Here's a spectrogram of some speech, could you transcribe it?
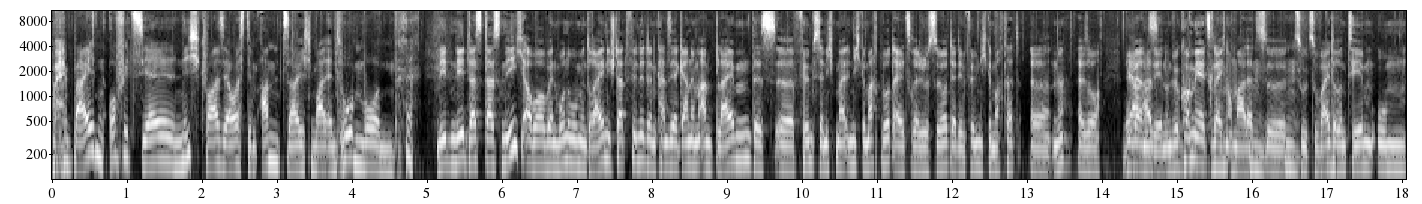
bei beiden offiziell nicht quasi aus dem Amt, sage ich mal, enthoben worden. Nee, nee, das, das nicht, aber wenn Wonder Woman 3 nicht stattfindet, dann kann sie ja gerne im Amt bleiben des äh, Films, der nicht mal nicht gemacht wird, als Regisseur, der den Film nicht gemacht hat. Äh, ne? Also wir Ja, werden also- sehen. Und wir kommen ja jetzt gleich nochmal dazu zu, zu weiteren Themen um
